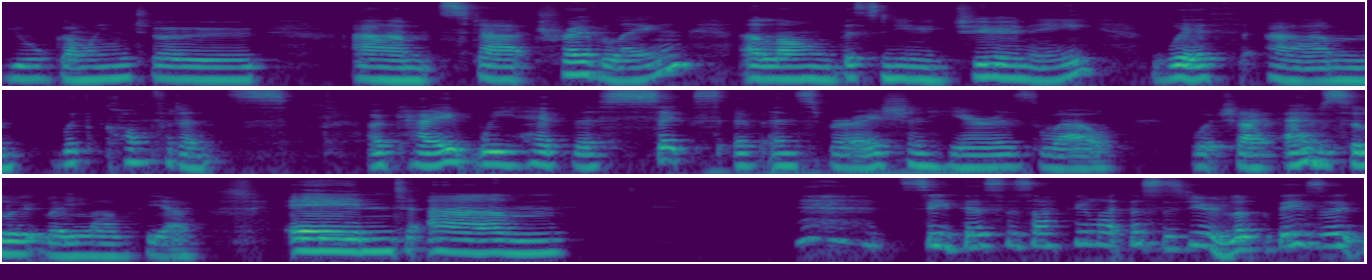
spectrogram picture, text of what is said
you're going to um, start traveling along this new journey with um, with confidence. Okay we have the six of inspiration here as well which I absolutely love here and um, See, this is, I feel like this is you. Look, there's a,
